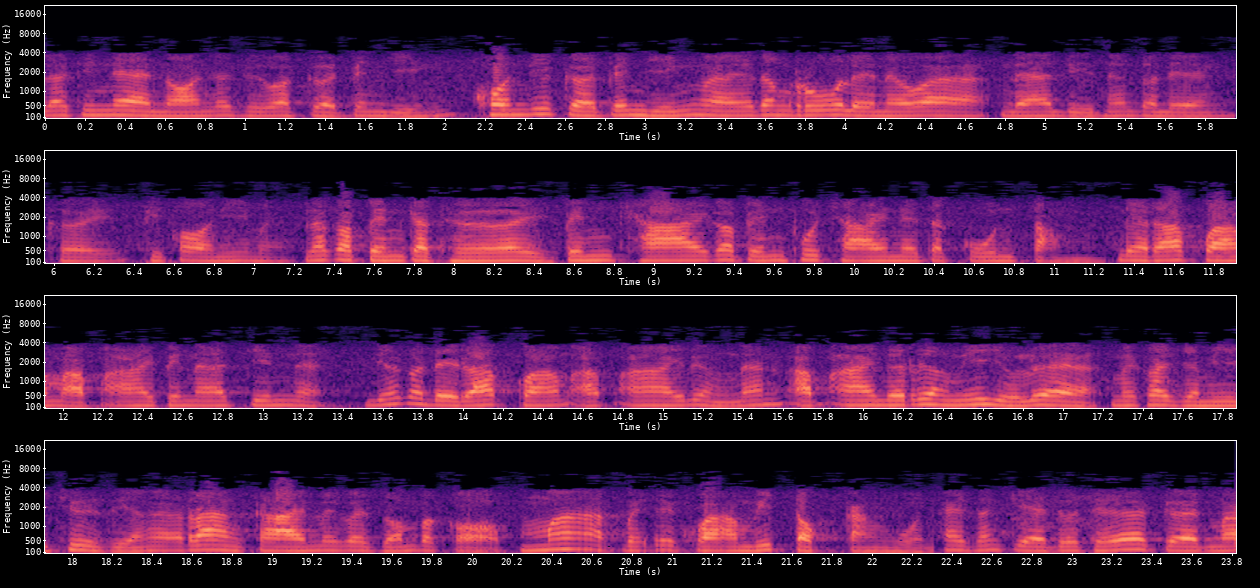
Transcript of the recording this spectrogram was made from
แล้วที่แน่นอนก็คือว่าเกิดเป็นหญิง คนที่เกิดเป็นหญิงมาต้องรู้เลยนะว่าในอดีตนั้นตนเองเคยผิดข้อนี้มา แล้วก็เป็นกระเทย เป็นชายก็เป็นผู้ชายในตระกูลต่ำได้รับความอับอายเป็นอาจินเนี่ย เดี๋ยวก็ได้รับความอับอายเรื่องนั้น อับอายในเรื่องนี้อยู่เรื่อยไม่ค่อยจะมีชื่อเสียงร่างกายไม่ค่อยสมประกอบ มากไปด้วยความวิตกกังวล ให้สังเกตดูเธอเกิดมา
